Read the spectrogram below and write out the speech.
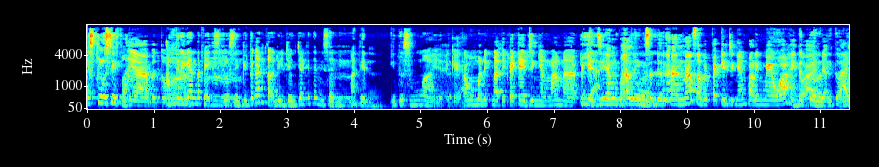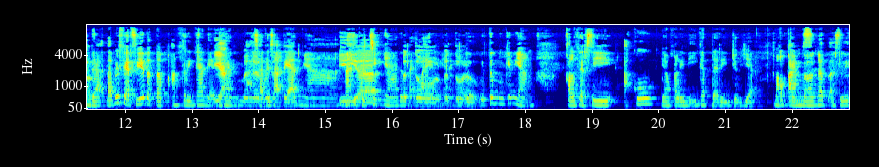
eksklusif lah ya betul angkringan tapi Mm. eksklusif gitu kan kalau di Jogja kita bisa Hmm. nikmatin itu semua Iya, gitu kayak kan. kamu menikmati packaging yang mana Iya, packaging yang paling betul. sederhana sampai packaging yang paling mewah itu betul ada itu ada tapi versinya tetap angkringan ya Iya, dengan bener, sate-sateannya nasi Iya, kucingnya dan betul, lain-lainnya betul. gitu itu mungkin yang kalau versi aku yang paling diingat dari Jogja makan Oke. banget asli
